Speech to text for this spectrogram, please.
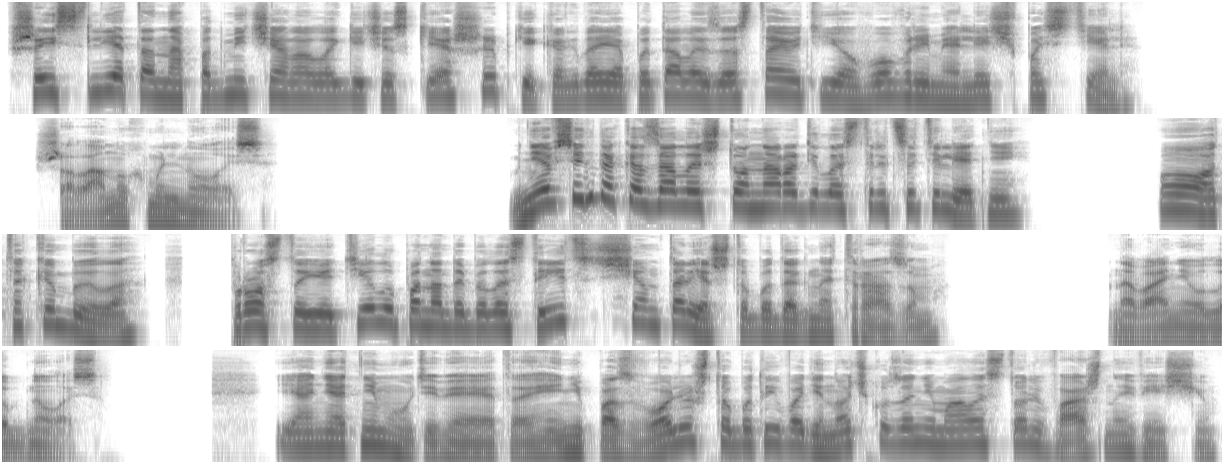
В шесть лет она подмечала логические ошибки, когда я пыталась заставить ее вовремя лечь в постель. Шалан ухмыльнулась. Мне всегда казалось, что она родилась тридцатилетней. О, так и было. Просто ее телу понадобилось тридцать с чем-то лет, чтобы догнать разум. Наваня улыбнулась. Я не отниму у тебя это и не позволю, чтобы ты в одиночку занималась столь важной вещью.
